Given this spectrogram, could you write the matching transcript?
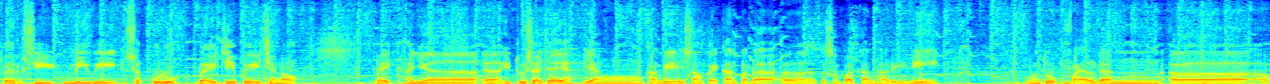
versi MIUI 10 by JP channel. Baik hanya uh, itu saja ya yang kami sampaikan pada uh, kesempatan hari ini. Untuk file dan uh,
